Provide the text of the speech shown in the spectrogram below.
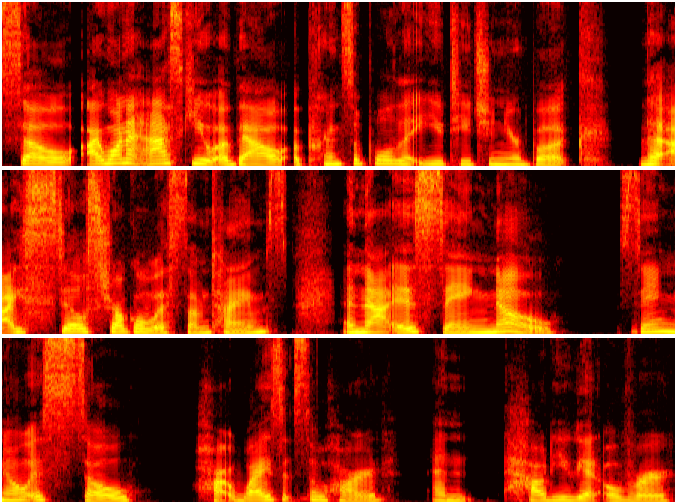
so, I want to ask you about a principle that you teach in your book that I still struggle with sometimes, and that is saying no. Saying no is so hard. Why is it so hard? And how do you get over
